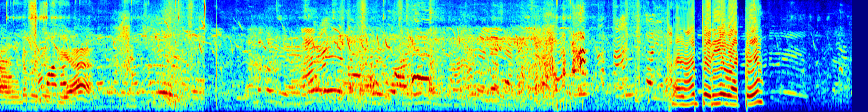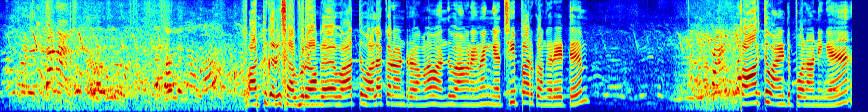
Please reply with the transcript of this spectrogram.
அவங்ககிட்ட போய் பேசுறியா பாருங்க பெரிய வாத்து. வாத்து கறி சாப்பிட்றவங்க வாத்து வளர்க்கணுன்றவங்களாம் வந்து வாங்கினீங்கன்னா இங்கே சீப்பாக இருக்கும் அங்கே ரேட்டு பார்த்து வாங்கிட்டு போகலாம் நீங்கள்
